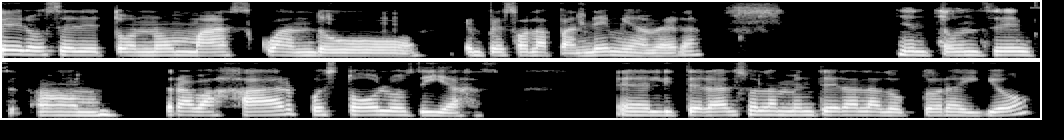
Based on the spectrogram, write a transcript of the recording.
pero se detonó más cuando empezó la pandemia, ¿verdad? Entonces, trabajar pues todos los días. Eh, literal solamente era la doctora y yo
